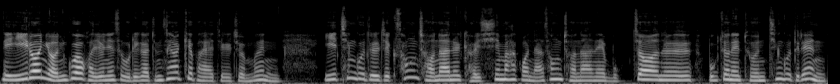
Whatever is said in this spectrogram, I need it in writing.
네, 이런 연구와 관련해서 우리가 좀 생각해 봐야 될 점은 이 친구들 즉 성전환을 결심하거나 성전환의 목전을 목전에 둔 친구들은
